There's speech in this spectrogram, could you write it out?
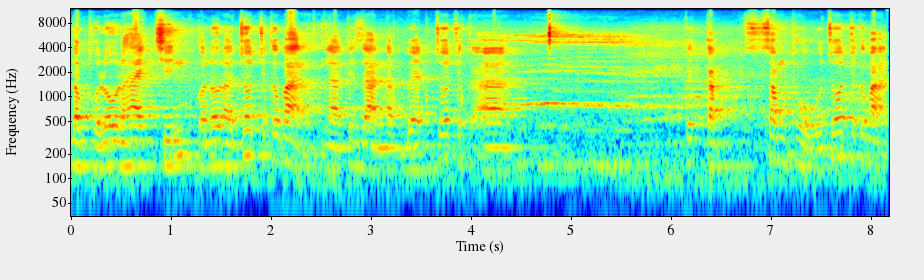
Độc thủ lô là 29 còn đâu là chốt cho các bạn là cái dàn đặc biệt chốt cho cả à, cái cặp song thủ chốt cho các bạn.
